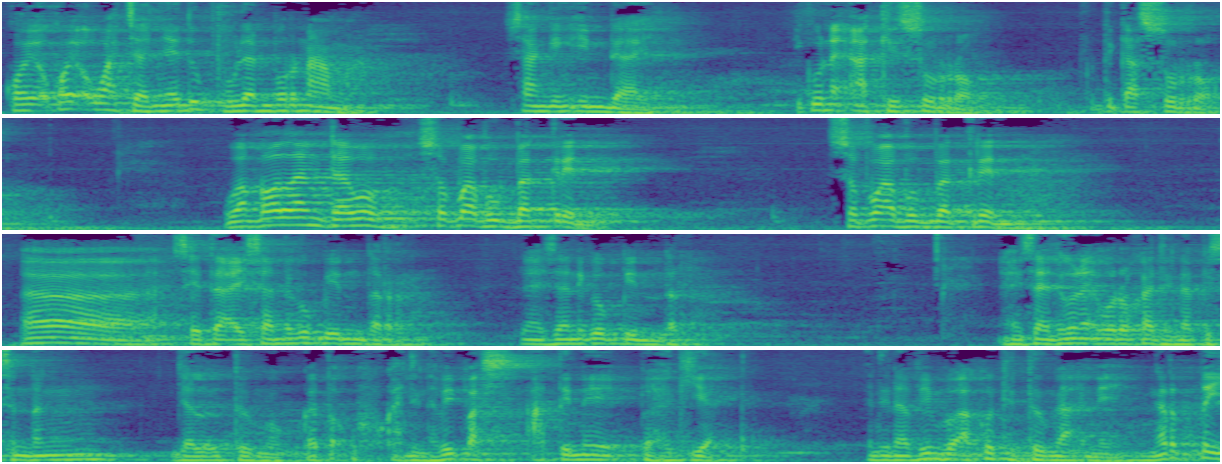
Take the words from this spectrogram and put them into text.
Koyok koyok wajahnya itu bulan purnama saking indah iku nek agi surra ketika surra wa qalan dawuh sapa Abu Bakrin? Sapa Abu Bakrin? Ah Sayyidah Aisyah niku pinter. Aisyah niku pinter. Aisyah niku nek weruh Kanjeng Nabi seneng njaluk donga. Ketok uh Kanjeng Nabi pas atine bahagia. Kanjeng Nabi mbok aku didongakne. Ngerti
